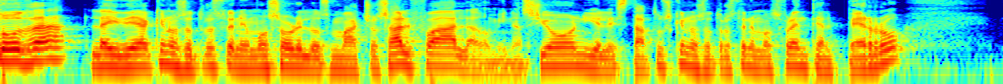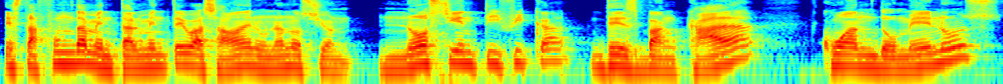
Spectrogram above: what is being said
toda la idea que nosotros tenemos sobre los machos alfa, la dominación y el estatus que nosotros tenemos frente al perro está fundamentalmente basada en una noción no científica, desbancada, cuando menos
